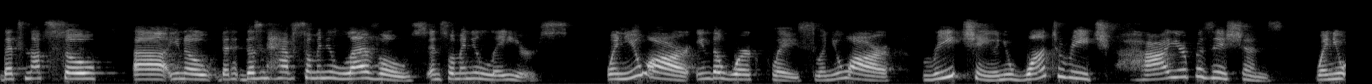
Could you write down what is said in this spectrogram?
that's not so, uh, you know, that doesn't have so many levels and so many layers. When you are in the workplace, when you are reaching and you want to reach higher positions, when you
